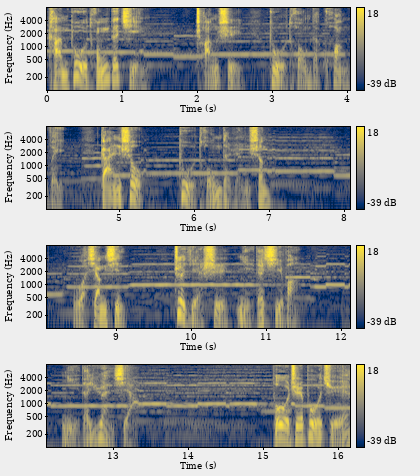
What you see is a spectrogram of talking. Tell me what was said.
看不同的景，尝试不同的况味，感受不同的人生。我相信，这也是你的希望，你的愿想。不知不觉，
